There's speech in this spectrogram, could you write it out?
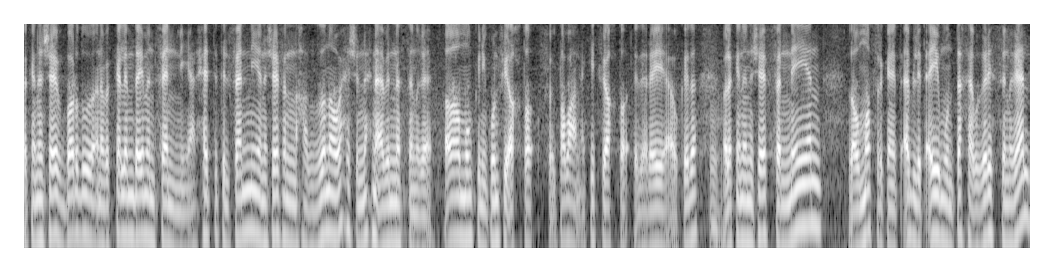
لكن أنا شايف برضو أنا بتكلم دايما فني يعني حتة الفني أنا شايف إن حظنا وحش إن إحنا قابلنا السنغال. آه ممكن يكون في أخطاء في طبعا أكيد في أخطاء إدارية أو كده ولكن أنا شايف فنيا لو مصر كانت قابلت أي منتخب غير السنغال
